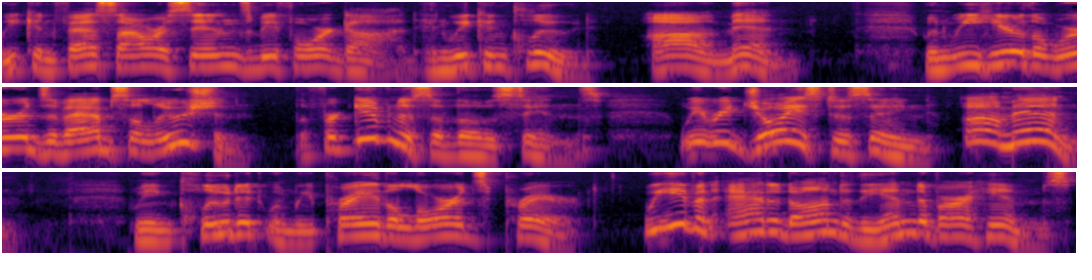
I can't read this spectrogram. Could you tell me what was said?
we confess our sins before God, and we conclude, Amen. When we hear the words of absolution, the forgiveness of those sins, we rejoice to sing, Amen. We include it when we pray the Lord's Prayer. We even add it on to the end of our hymns.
